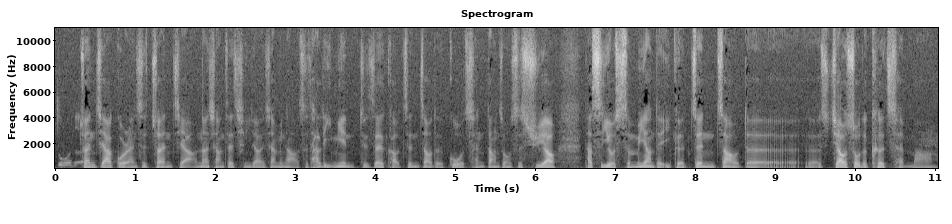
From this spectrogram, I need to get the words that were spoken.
多的。专家果然是专家。那想再请教一下明娜老师，他里面就在考证照的过程当中，是需要他是有什么样的一个证照的呃教授的课程吗？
